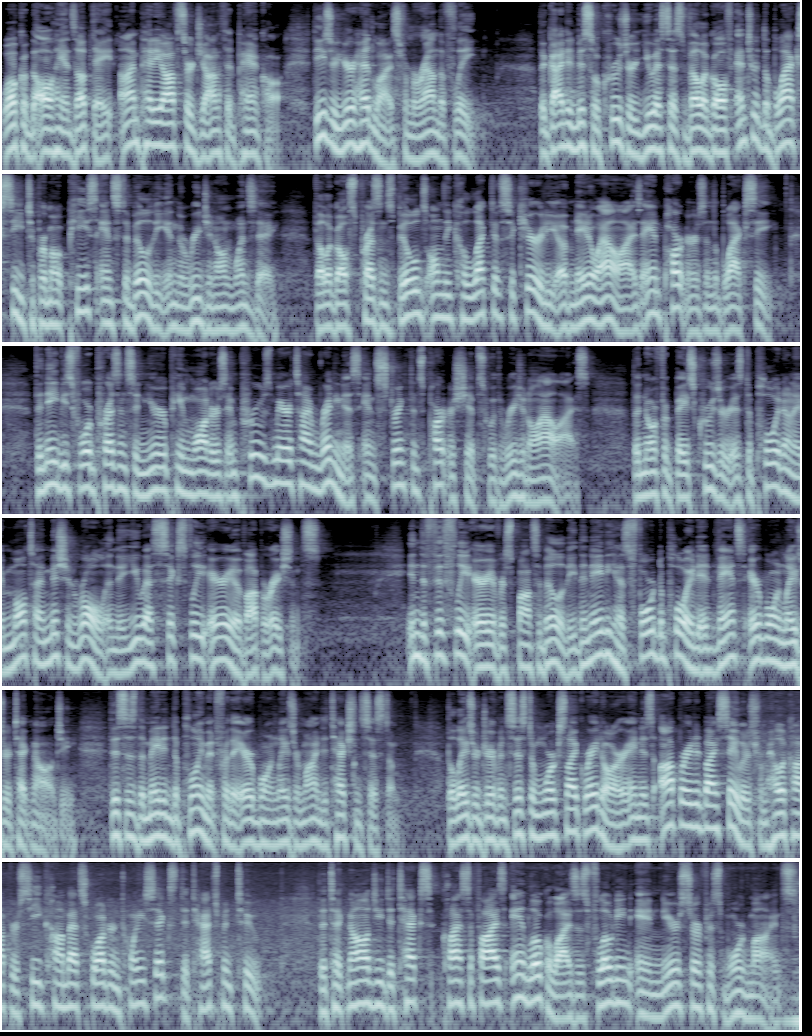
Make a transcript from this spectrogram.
Welcome to All Hands Update. I'm Petty Officer Jonathan Pancall. These are your headlines from around the fleet. The guided missile cruiser USS Vella Gulf entered the Black Sea to promote peace and stability in the region on Wednesday. Vella Gulf's presence builds on the collective security of NATO allies and partners in the Black Sea. The Navy's forward presence in European waters improves maritime readiness and strengthens partnerships with regional allies. The Norfolk-based cruiser is deployed on a multi-mission role in the U.S. Sixth Fleet area of operations. In the Fifth Fleet area of responsibility, the Navy has forward deployed advanced airborne laser technology. This is the maiden deployment for the airborne laser mine detection system. The laser-driven system works like radar and is operated by sailors from Helicopter Sea Combat Squadron 26, Detachment 2. The technology detects, classifies, and localizes floating and near-surface moored mines.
